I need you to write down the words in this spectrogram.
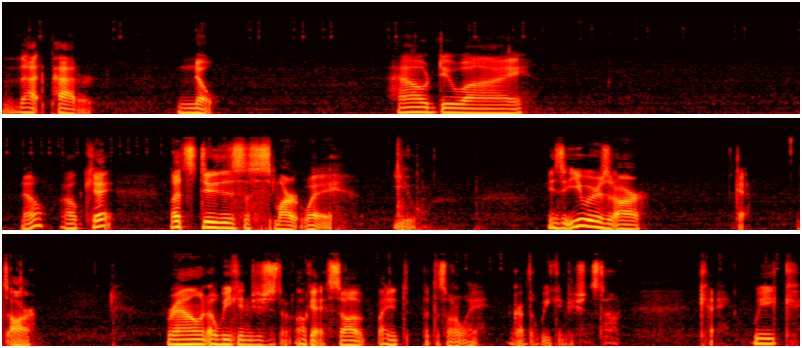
that pattern. No. How do I? No. Okay. Let's do this a smart way. U. Is it U or is it R? Okay, it's R. Round a weak infusion stone. Okay, so I need to put this one away. Grab the weak infusion stone. Okay, weak.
